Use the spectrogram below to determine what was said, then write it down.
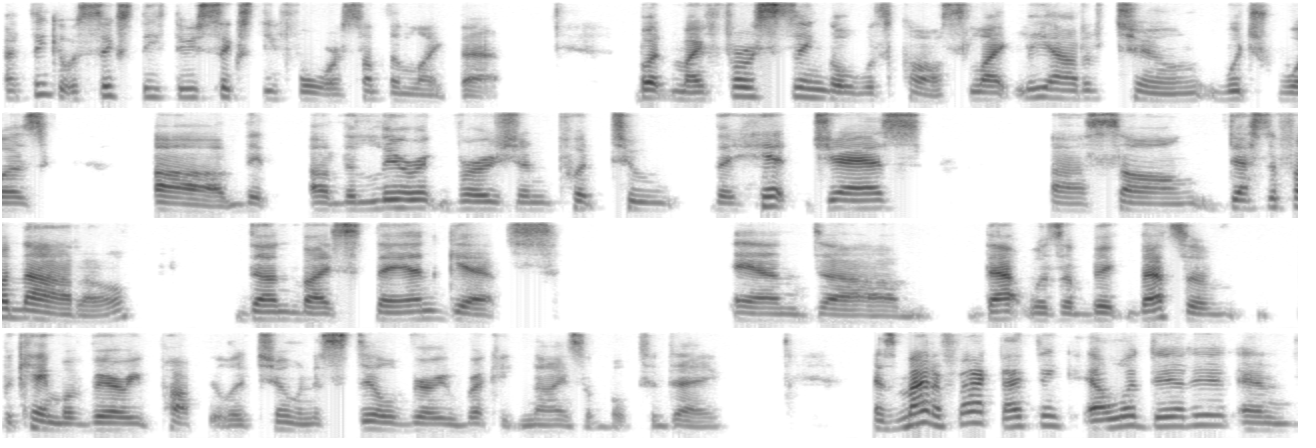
I think it was 63, 64, something like that. But my first single was called Slightly Out of Tune, which was uh, the, uh, the lyric version put to the hit jazz uh, song Desafinado, done by Stan Getz. And um, that was a big, that's a, became a very popular tune. It's still very recognizable today. As a matter of fact, I think Ella did it and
